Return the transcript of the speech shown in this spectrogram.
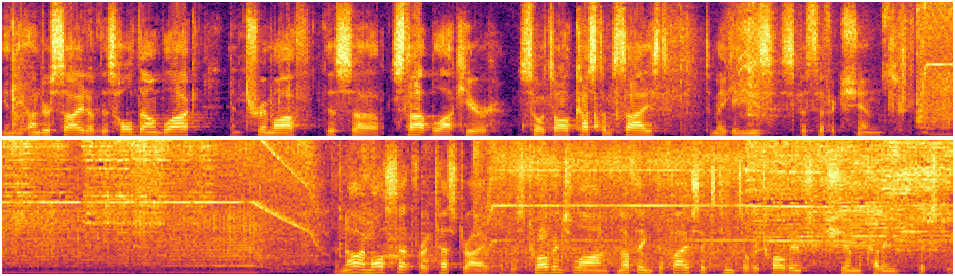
in the underside of this hold down block, and trim off this uh, stop block here so it's all custom sized to making these specific shims. And now I'm all set for a test drive of this 12 inch long, nothing to 5 16 over 12 inch shim cutting fixture.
